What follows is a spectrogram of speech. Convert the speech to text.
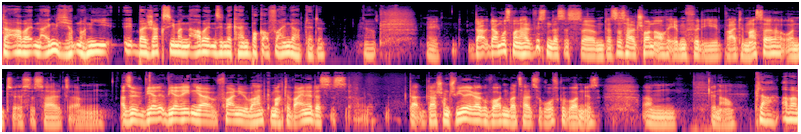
da arbeiten eigentlich, ich habe noch nie bei Jacques jemanden arbeiten sehen, der keinen Bock auf Wein gehabt hätte. Ja. Nee, da, da muss man halt wissen, das ist, ähm, das ist halt schon auch eben für die breite Masse und es ist halt, ähm, also wir, wir reden ja vor allen Dingen über handgemachte Weine, das ist äh, da, da schon schwieriger geworden, weil es halt so groß geworden ist. Ähm, genau. Klar, aber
